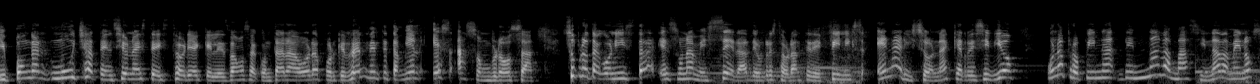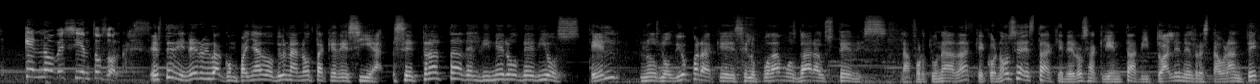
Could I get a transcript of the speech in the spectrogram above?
Y pongan mucha atención a esta historia que les vamos a contar ahora porque realmente también es asombrosa. Su protagonista es una mesera de un restaurante de Phoenix en Arizona que recibió una propina de nada más y nada menos que 900 dólares. Este dinero iba acompañado de una nota que decía, se trata del dinero de Dios. Él nos lo dio para que se lo podamos dar a ustedes. La afortunada, que conoce a esta generosa clienta habitual en el restaurante,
